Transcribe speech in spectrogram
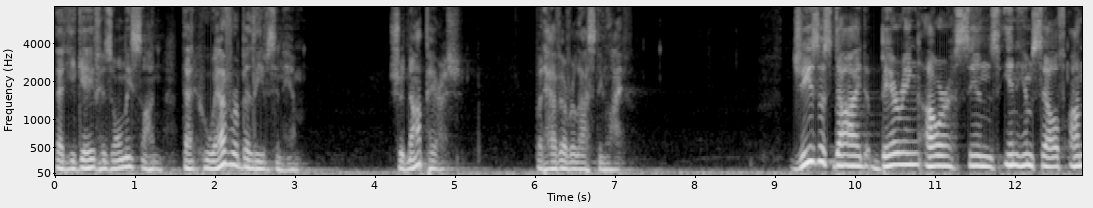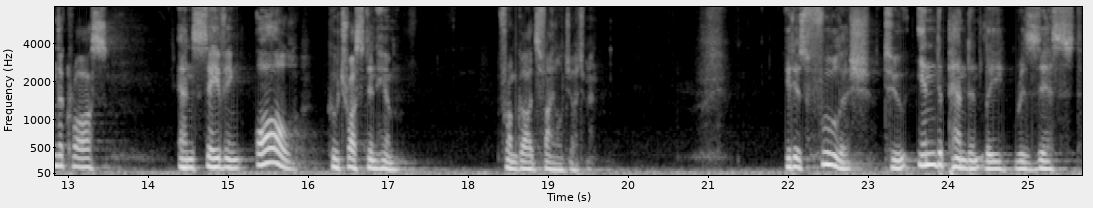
that he gave his only Son, that whoever believes in him should not perish, but have everlasting life. Jesus died bearing our sins in himself on the cross and saving all who trust in him from God's final judgment. It is foolish to independently resist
